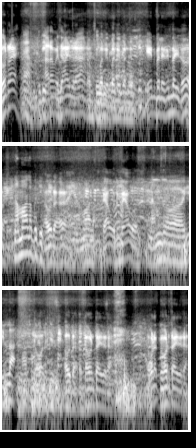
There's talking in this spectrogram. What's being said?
ನೋಡ್ರೆ ಆರಾಮ ಚೆನ್ನಾಗಿದ್ದೀರಾ ಬನ್ನಿ ಬನ್ನಿ ಬನ್ನಿ. ಏನ್ ಬೆಲೆ ನಿಮ್ದ ಇದು? ನಮ್ಮ ಹೊಲ ಹೌದಾ? ಯಾವ ನಿಮ್ ಯಾವ? ನಮ್ದು ಇಲ್ಲ ಹೌದಾ? ತಗೊಳ್ತಾ ಇದ್ದೀರಾ? ತಗೊಳಕ್ ನೋಡ್ತಾ ಇದ್ದೀರಾ?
